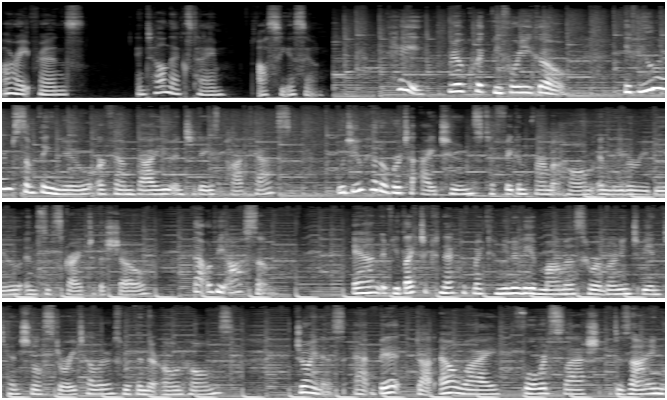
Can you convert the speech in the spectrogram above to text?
All right, friends, until next time, I'll see you soon. Hey, real quick before you go, if you learned something new or found value in today's podcast, Would you head over to iTunes to Fig and Farm at Home and leave a review and subscribe to the show? That would be awesome. And if you'd like to connect with my community of mamas who are learning to be intentional storytellers within their own homes, join us at bit.ly forward slash design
